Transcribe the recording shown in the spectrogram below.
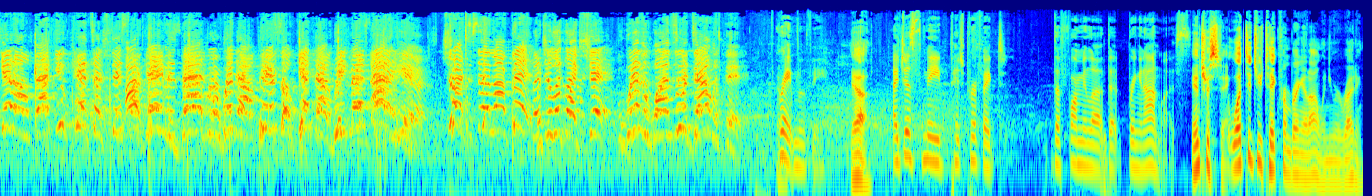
get on back. You can't touch this. Our game is bad. We're without peers, so get that weak mess out of here. Tried to steal our bit, but you look like shit. But we're the ones who are down with it. Great movie. Yeah, I just made Pitch Perfect the formula that Bring It On was. interesting. What did you take from Bring It On when you were writing?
